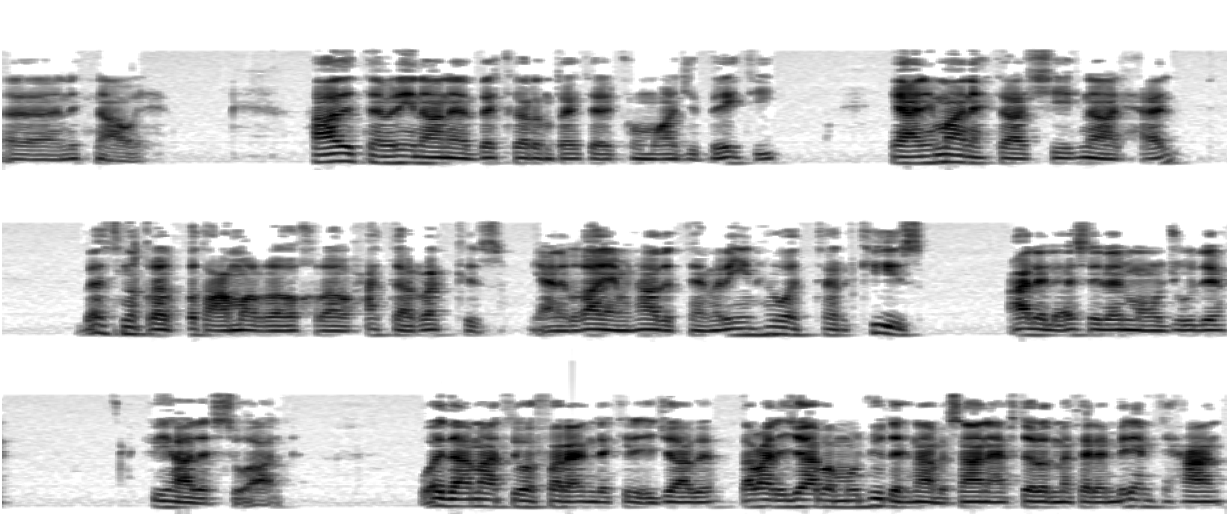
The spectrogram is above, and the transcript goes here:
آه نتناولها هذا التمرين أنا أتذكر أنطيته لكم واجب بيتي. يعني ما نحتاج شي هنا الحل. بس نقرأ القطعة مرة أخرى وحتى نركز. يعني الغاية من هذا التمرين هو التركيز على الأسئلة الموجودة في هذا السؤال. وإذا ما توفر عندك الإجابة. طبعا الإجابة موجودة هنا بس أنا أفترض مثلا بالامتحان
